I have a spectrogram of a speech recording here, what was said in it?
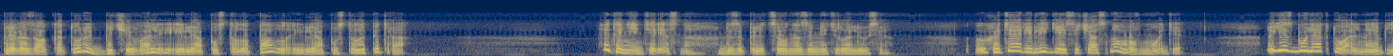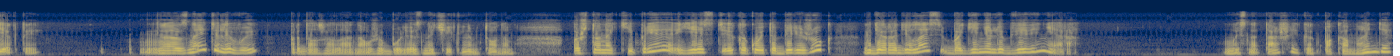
привязал к которой бичевали или апостола Павла, или апостола Петра. «Это неинтересно», – безапелляционно заметила Люся. «Хотя религия сейчас снова в моде. Но есть более актуальные объекты. Знаете ли вы, – продолжала она уже более значительным тоном, – что на Кипре есть какой-то бережок, где родилась богиня любви Венера?» Мы с Наташей, как по команде,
